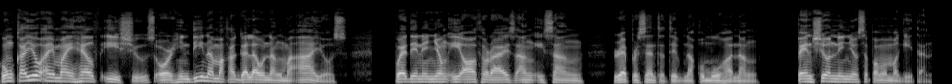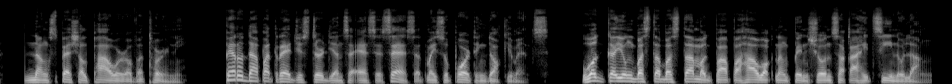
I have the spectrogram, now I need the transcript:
kung kayo ay may health issues or hindi na makagalaw ng maayos, pwede ninyong i-authorize ang isang representative na kumuha ng pensyon ninyo sa pamamagitan ng special power of attorney. Pero dapat registered yan sa SSS at may supporting documents. Huwag kayong basta-basta magpapahawak ng pensyon sa kahit sino lang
